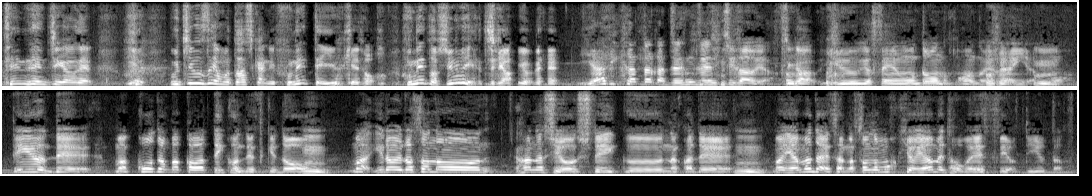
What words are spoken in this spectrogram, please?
全然違うね。ふ宇宙船も確かに船って言うけど、船と種類が違うよね。やり方が全然違うやん。その遊漁船をどうのこうのやないんや、うんもう。っていうんで、まあ行動が変わっていくんですけど、うんまあいろいろその話をしていく中で、うんまあ山田さんがその目標やめた方がええっすよって言ったんです。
